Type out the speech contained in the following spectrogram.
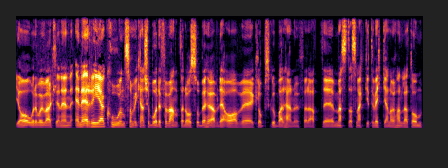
Ja, och det var ju verkligen en, en reaktion som vi kanske både förväntade oss och behövde av eh, Klopps gubbar här nu för att eh, mesta snacket i veckan har ju handlat om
